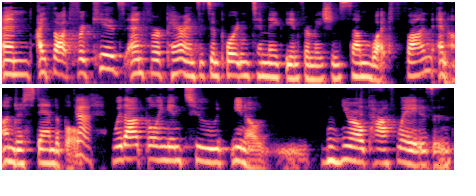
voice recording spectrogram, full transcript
And I thought for kids and for parents, it's important to make the information somewhat fun and understandable Yeah. without going into, you know, neural pathways and,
